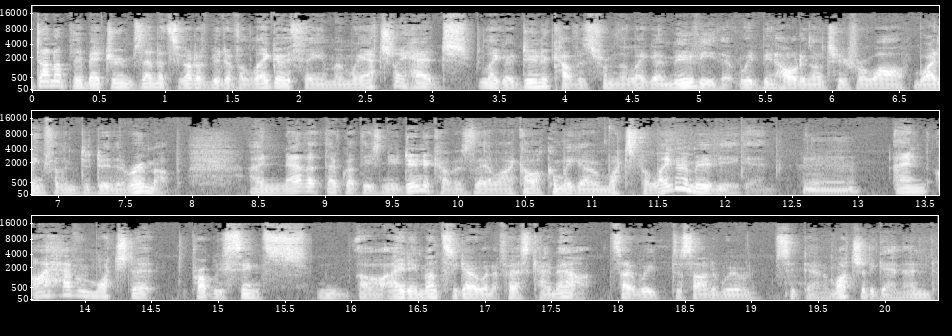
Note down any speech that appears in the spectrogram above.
done up their bedrooms and it's got a bit of a Lego theme. And we actually had Lego Duna covers from the Lego movie that we'd been holding on to for a while, waiting for them to do their room up. And now that they've got these new Duna covers, they're like, oh, can we go and watch the Lego movie again? And I haven't watched it probably since oh, 18 months ago when it first came out. So we decided we would sit down and watch it again. And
